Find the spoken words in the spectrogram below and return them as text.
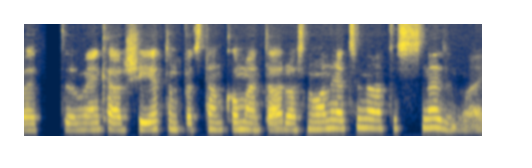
Bet vienkārši iet un pēc tam komentāros noniecināt, es nezinu, vai,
